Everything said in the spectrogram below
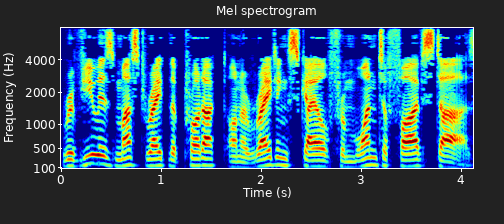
Reviewers must rate the product on a rating scale from 1 to 5 stars.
